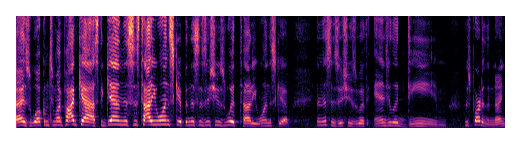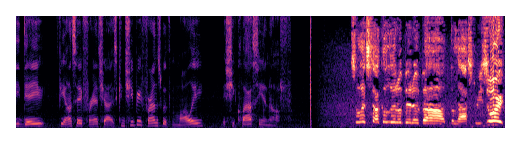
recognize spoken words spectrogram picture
Guys, welcome to my podcast. Again, this is Toddie One Skip, and this is Issues with Toddie One Skip. And this is Issues with Angela Deem, who's part of the 90 Day Fiance franchise. Can she be friends with Molly? Is she classy enough? So let's talk a little bit about The Last Resort.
